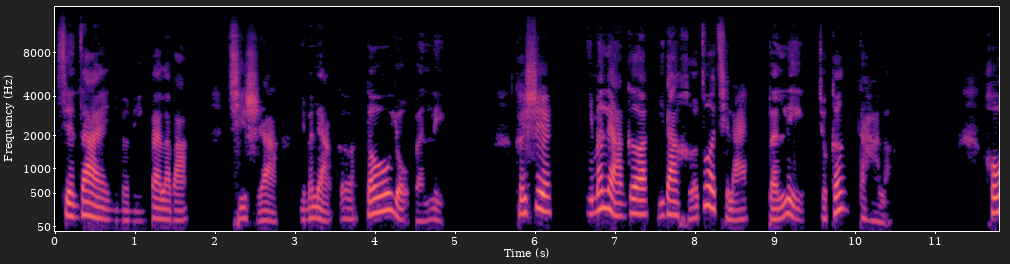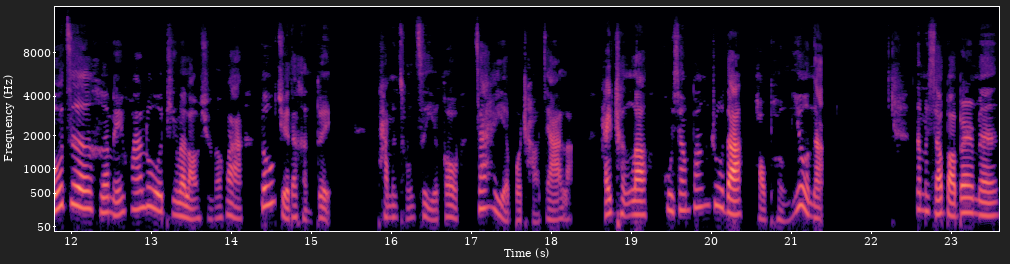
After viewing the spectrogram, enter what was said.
现在你们明白了吧？其实啊。”你们两个都有本领，可是你们两个一旦合作起来，本领就更大了。猴子和梅花鹿听了老熊的话，都觉得很对。他们从此以后再也不吵架了，还成了互相帮助的好朋友呢。那么，小宝贝儿们，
